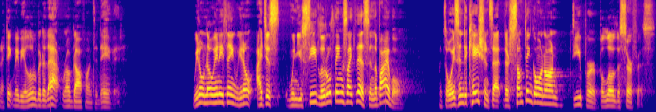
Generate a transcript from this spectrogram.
And I think maybe a little bit of that rubbed off onto David. We don't know anything. We don't, I just, when you see little things like this in the Bible, it's always indications that there's something going on deeper below the surface.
